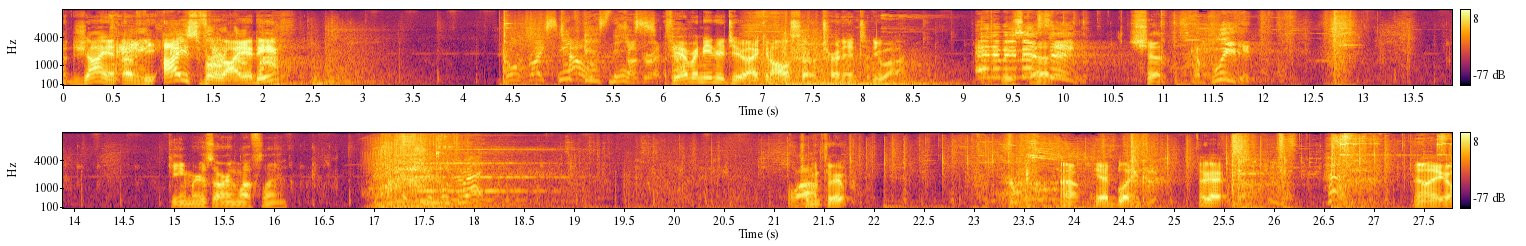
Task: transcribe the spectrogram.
A giant of the ice variety. Your right Sneak tower past is this. under attack. If you ever need me to, I can also turn into Nu Wa. Enemy He's dead. Missing! Shit. Completed! Gamers are in left lane. Triple threat. Wow. Coming through. Oh, he had blink. Okay. Oh, there you go.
